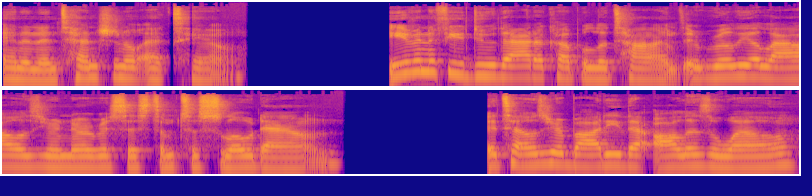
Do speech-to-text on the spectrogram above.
and an intentional exhale. Even if you do that a couple of times, it really allows your nervous system to slow down. It tells your body that all is well.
